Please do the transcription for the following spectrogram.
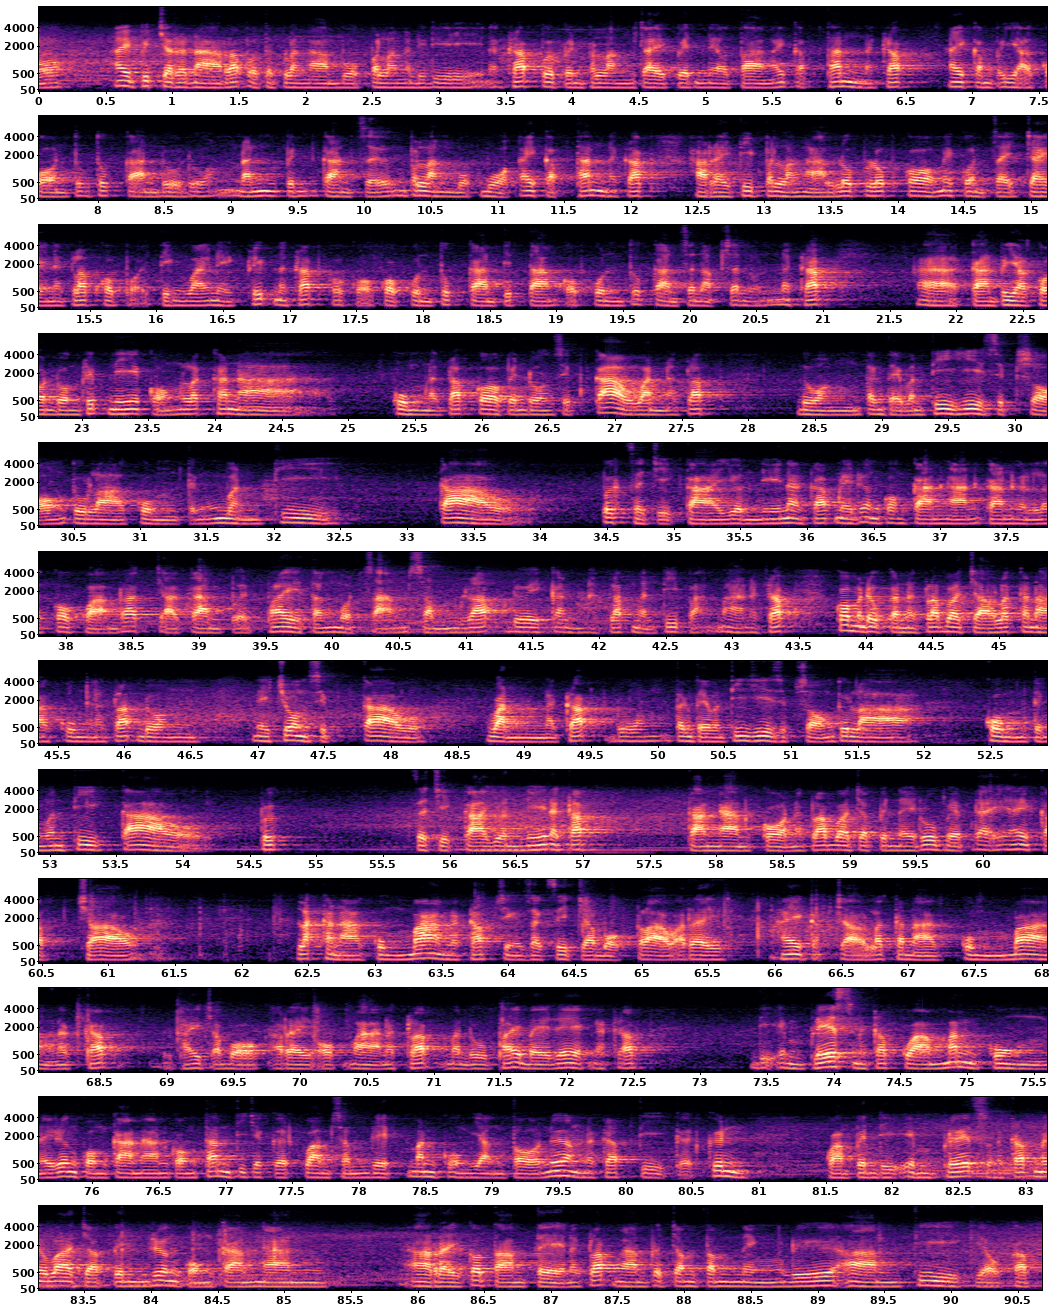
ให้พิจารณารับเอาแต่พลังงานบวกพลังงานดีๆนะครับ เพื่อเป็นพลังใจเป็นแนวทางให้กับท่านนะครับ ให้กำพยากรทุกๆ การดูดวงนั้นเป็นการเสริมพลังบวกๆให้กับท่านนะครับ อะไรที่พลังงานลบๆก็ไม่ควรใส่ใจนะครับ ก็ปล่อยทิ้งไว้ในคลิปนะครับ ก็ขอขอบคุณทุกการติดตามขอบคุณทุกการสนับสนุนนะครับการพยากรณ์ดวงคลิปนี้ของลัคนากุมนะครับ ก็เป็นดวง 19 วันนะครับ ดวงตั้งแต่วันที่ 22 ตุลาคมถึงวันที่ 9 พฤศจิกายนนี้นะครับ ในเรื่องของการงานการเงิน และก็ความรักจากการเปิดไพ่ทั้งหมด 3 สำรับด้วยกันนะครับเหมือนที่ผ่านมานะครับ ก็มาดูกันนะครับว่าจาวลัคนาคุมนะครับดวงในช่วง 19 วันนะครับ ดวงตั้งแต่วันที่ 22 ตุลาคมถึงวันที่ 9 พฤศจิกายนนี้นะครับ การงานก่อนนะครับ ว่าจะเป็นในรูปแบบใดให้กับชาวลัคนากุมบ้างนะครับ สิ่งศักดิ์สิทธิ์จะบอกกล่าวอะไร ให้กับชาวลัคนากุมบ้างนะครับไพ่จะบอกอะไรออกมานะครับ มาดูไพ่ใบแรกนะครับ The Empress นะครับความมั่นคงในเรื่องของการงานของท่านที่จะเกิดความสำเร็จมั่นคงอย่างต่อเนื่องนะครับ ที่เกิดขึ้นความเป็น The Empress นะครับ ไม่ว่าจะเป็นเรื่องของการงาน อะไรก็ตามแต่นะครับ งานประจำตำแหน่งหรืออ่านที่เกี่ยวกับ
